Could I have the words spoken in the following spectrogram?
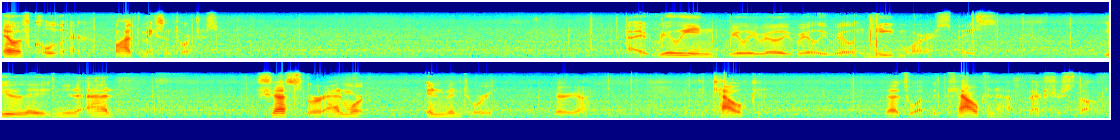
it'll have coal there. I'll have to make some torches. I really, really, really, really, really need more space. Either they need to add chests or add more inventory area. The cow can. That's what. The cow can have extra stuff.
